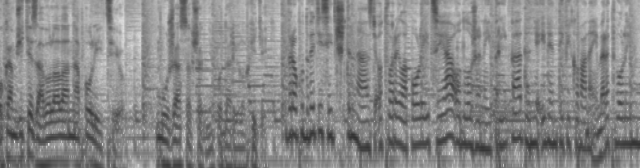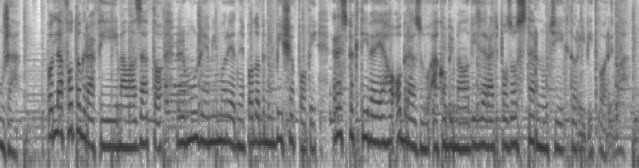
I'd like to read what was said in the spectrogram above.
Okamžite zavolala na políciu. Muža sa však nepodarilo chytiť. V roku 2014 otvorila polícia odložený prípad neidentifikovanej mŕtvoly muža. Podľa fotografií mala za to, že muž je mimoriadne podobný Bishopovi, respektíve jeho obrazu, ako by mal vyzerať po zostarnutí, ktorý vytvorila.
